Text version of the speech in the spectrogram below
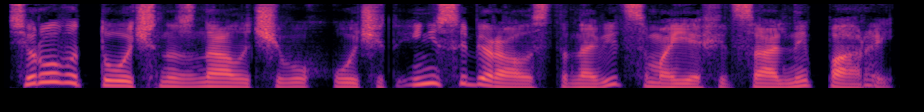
Серова точно знала, чего хочет, и не собиралась становиться моей официальной парой.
